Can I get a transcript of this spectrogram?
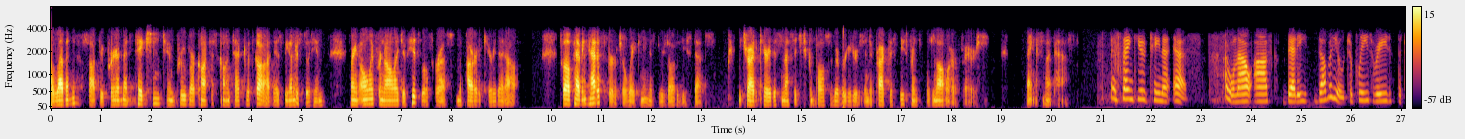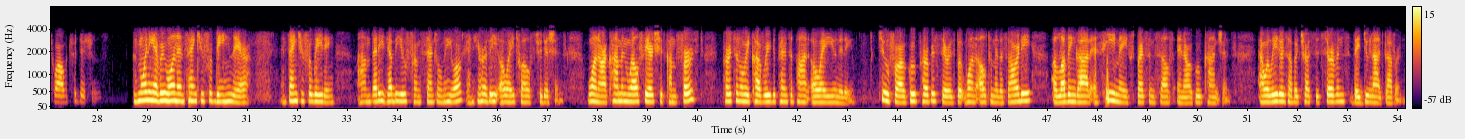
11. Sought through prayer and meditation to improve our conscious contact with God as we understood Him, praying only for knowledge of His will for us and the power to carry that out. 12. Having had a spiritual awakening as the result of these steps, we try to carry this message to compulsive overeaters and to practice these principles in all our affairs. Thanks, I pass. And thank you, Tina S. I will now ask Betty W. to please read the 12 traditions. Good morning, everyone, and thank you for being there. And thank you for leading. I'm Betty W. from Central New York, and here are the OA 12 traditions. One, our common welfare should come first. Personal recovery depends upon OA unity. Two, for our group purpose, there is but one ultimate authority, a loving God as He may express Himself in our group conscience. Our leaders are but trusted servants, they do not govern.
